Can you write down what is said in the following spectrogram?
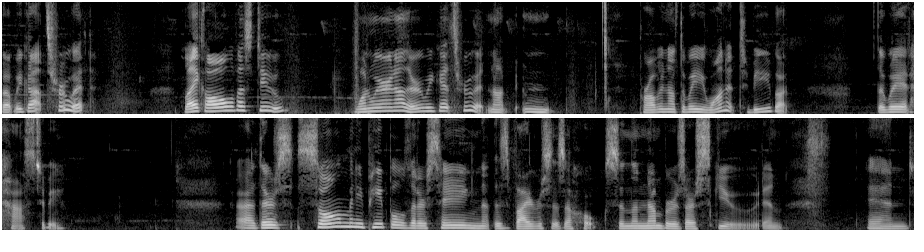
But we got through it. Like all of us do, one way or another, we get through it. Not mm, probably not the way you want it to be, but the way it has to be. Uh, there's so many people that are saying that this virus is a hoax and the numbers are skewed and and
